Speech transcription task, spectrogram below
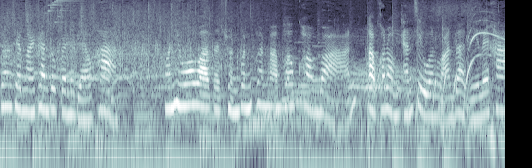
ช่วงเชฟไนท์คันดูกันอีกแล้วค่ะ วันนี้วาวาจะชวนเพื่อนๆมาเพิ่มความหวานกับขนมชั้นสีหวานๆแบบนี้เลยค่ะ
